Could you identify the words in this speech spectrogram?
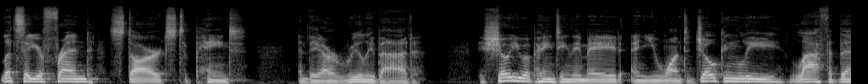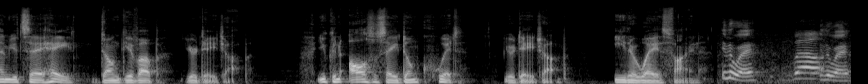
Let's say your friend starts to paint and they are really bad. They show you a painting they made and you want to jokingly laugh at them. You'd say, hey, don't give up your day job. You can also say, don't quit your day job. Either way is fine. Either way. Well, Either way.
